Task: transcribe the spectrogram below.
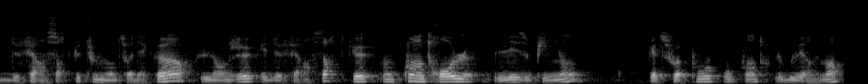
de faire en sorte que tout le monde soit d'accord, l'enjeu est de faire en sorte qu'on contrôle les opinions, qu'elles soient pour ou contre le gouvernement.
